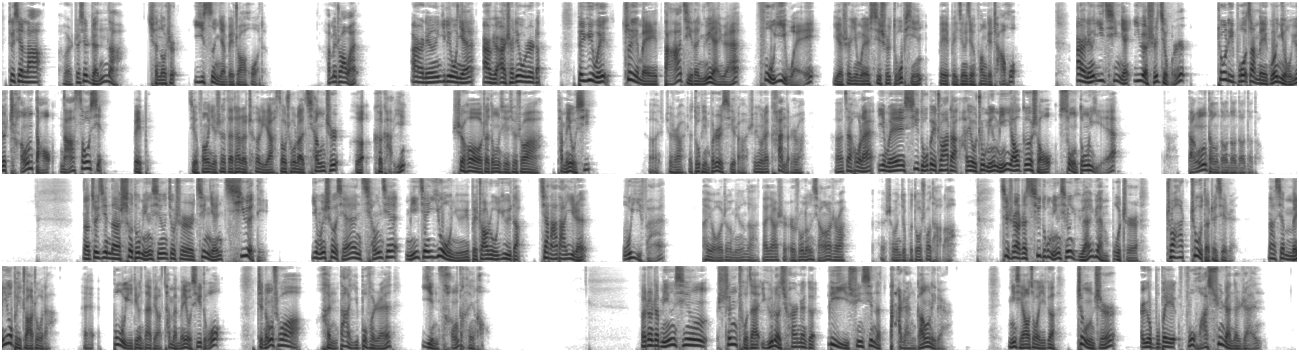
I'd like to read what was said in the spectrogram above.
这些拉不是这些人呐，全都是一四年被抓获的，还没抓完。二零一六年二月二十六日的，被誉为最美妲己的女演员傅艺伟，也是因为吸食毒品被北京警方给查获。二零一七年一月十九日，周立波在美国纽约长岛拿骚县被捕，警方也是在他的车里啊搜出了枪支和可卡因。事后这东西却说啊，他没有吸，啊，确实啊，这毒品不是吸的，是用来看的，是吧？啊，再后来因为吸毒被抓的还有著名民谣歌手宋冬野，等等等等等等等。那最近呢，涉毒明星就是今年七月底，因为涉嫌强奸、迷奸幼女被抓入狱的加拿大艺人吴亦凡。哎呦，这个名字大家是耳熟能详了，是吧？什么就不多说他了。其实啊，这吸毒明星远远不止抓住的这些人，那些没有被抓住的，哎，不一定代表他们没有吸毒，只能说很大一部分人隐藏的很好。反正这明星身处在娱乐圈那个利益熏心的大染缸里边，你想要做一个正直而又不被浮华熏染的人，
